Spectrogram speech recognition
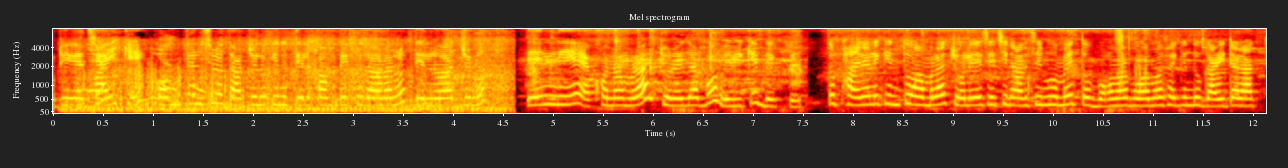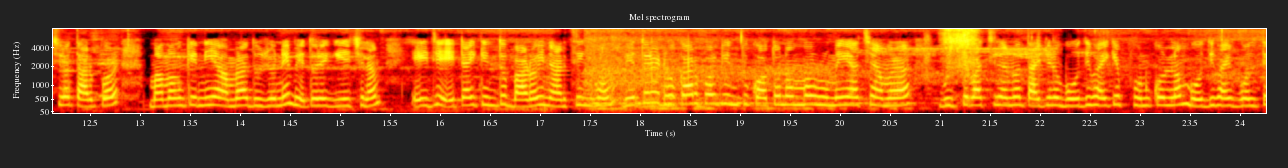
উঠে গেছে। বাইকে কম তেল ছিল তার জন্য কিন্তু তেল পাম্পে একটু দাঁড়াল তেল নেওয়ার জন্য। তেল নিয়ে এখন আমরা চলে যাব বেবিকে দেখতে। তো ফাইনালি কিন্তু আমরা চলে এসেছি নার্সিংহোমে তো আমার বরমাসায় কিন্তু গাড়িটা রাখছিল। তারপর মামামকে নিয়ে আমরা দুজনে ভেতরে গিয়েছিলাম। এই যে এটাই কিন্তু বারোই নার্সিংহোম ভেতরে ঢোকার পর কিন্তু কত নম্বর রুমে আছে আমরা বুঝতে পারছিলাম না। তাই জন্য বৌদি ভাইকে ফোন করলাম। বৌদি ভাই বলতে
